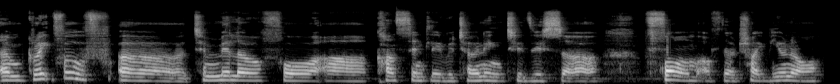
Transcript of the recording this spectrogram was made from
I'm grateful f- uh, to Milo for uh, constantly returning to this uh, form of the tribunal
